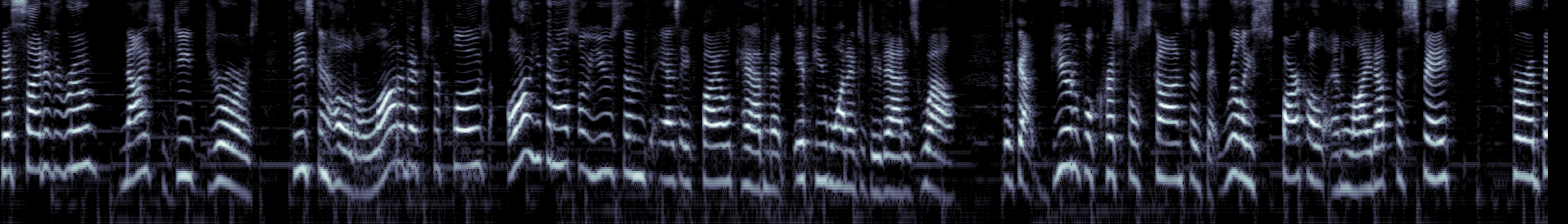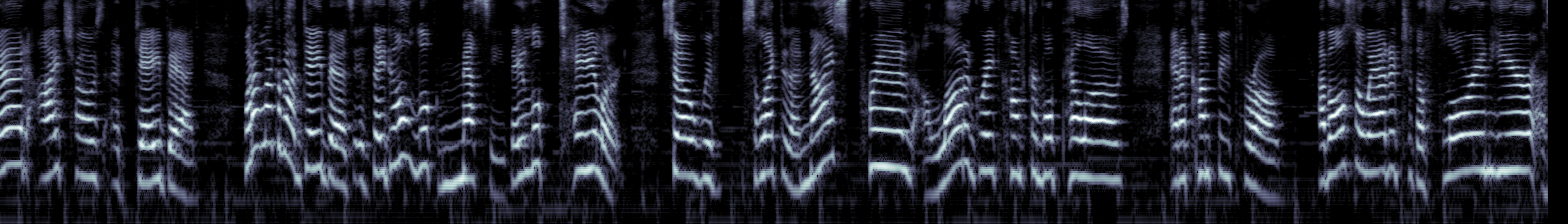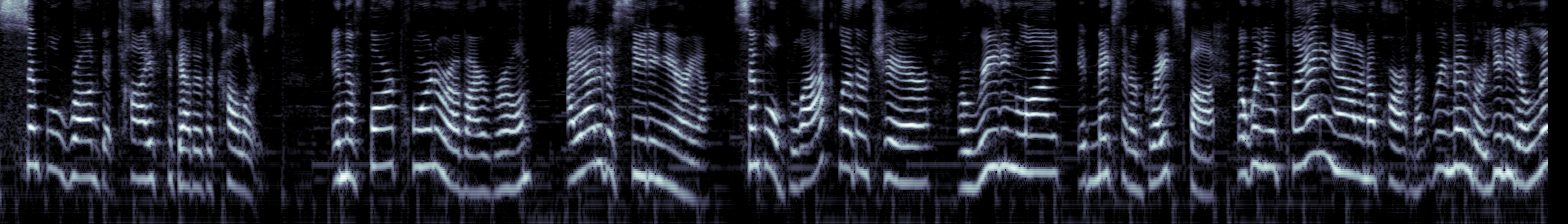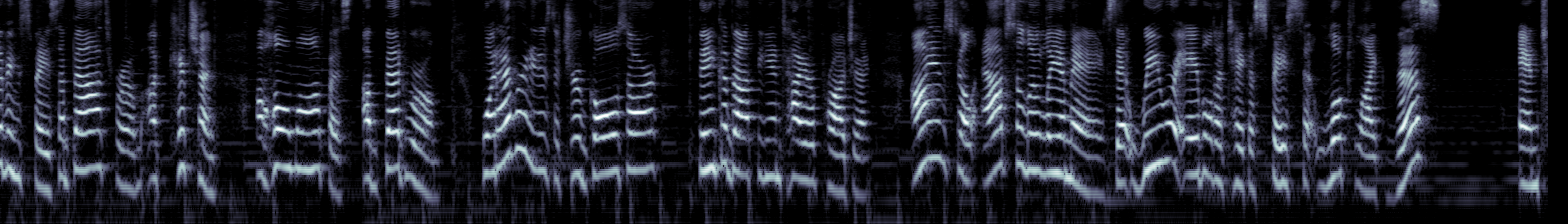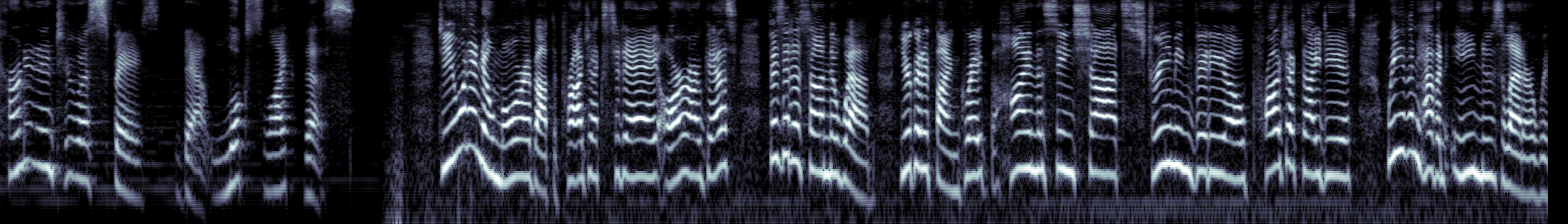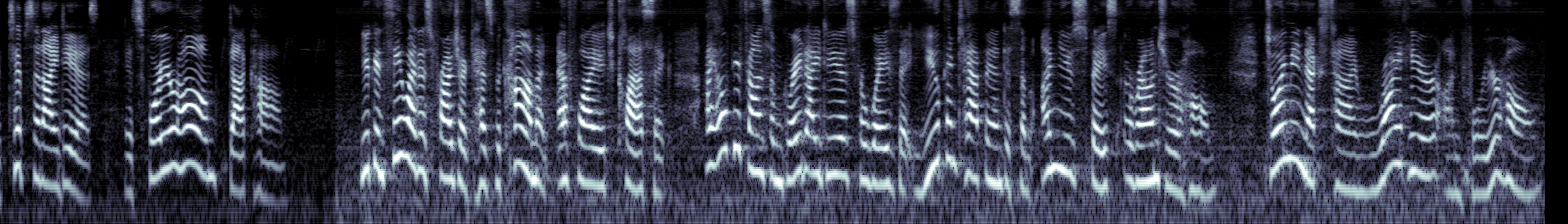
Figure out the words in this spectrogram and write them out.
This side of the room, nice deep drawers. These can hold a lot of extra clothes, or you can also use them as a file cabinet if you wanted to do that as well. We've got beautiful crystal sconces that really sparkle and light up the space. For a bed, I chose a day bed. What I like about day beds is they don't look messy, they look tailored. So we've selected a nice print, a lot of great comfortable pillows, and a comfy throw. I've also added to the floor in here a simple rug that ties together the colors. In the far corner of our room, I added a seating area. Simple black leather chair, a reading light, it makes it a great spot. But when you're planning out an apartment, remember you need a living space, a bathroom, a kitchen, a home office, a bedroom. Whatever it is that your goals are, think about the entire project. I am still absolutely amazed that we were able to take a space that looked like this and turn it into a space that looks like this. Do you want to know more about the projects today or our guests? Visit us on the web. You're going to find great behind the scenes shots, streaming video, project ideas. We even have an e-newsletter with tips and ideas. It's foryourhome.com. You can see why this project has become an FYH classic. I hope you found some great ideas for ways that you can tap into some unused space around your home. Join me next time right here on For Your Home.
